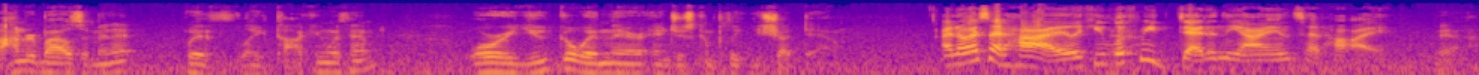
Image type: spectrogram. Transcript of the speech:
hundred miles a minute with like talking with him, or you'd go in there and just completely shut down. I know I said hi. Like he Yeah. looked me dead in the eye and said hi, Yeah.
